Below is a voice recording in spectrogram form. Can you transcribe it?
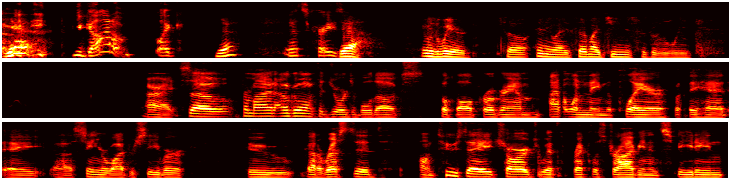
I Yeah. mean, you got him. Like Yeah, that's crazy. yeah, it was weird. So, anyways, they're my geniuses of the week. All right. So for mine, I'm going with the Georgia Bulldogs football program. I don't want to name the player, but they had a uh, senior wide receiver who got arrested on Tuesday, charged with reckless driving and speeding.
